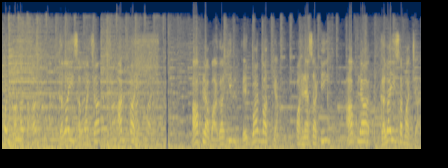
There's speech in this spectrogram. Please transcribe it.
आपण पाहत आहात गलाई समाचार आटपाडी. आपल्या भागातील वेगवान बातम्या पाहण्यासाठी आपल्या गलाई समाचार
